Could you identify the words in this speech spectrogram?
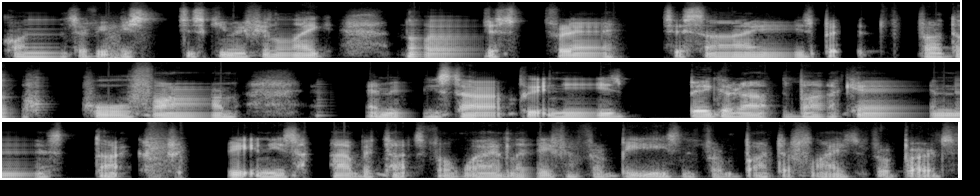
conservation scheme, if you like, not just for exercise, but for the whole farm. And we can start putting these bigger apps back in and start creating these habitats for wildlife and for bees and for butterflies and for birds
